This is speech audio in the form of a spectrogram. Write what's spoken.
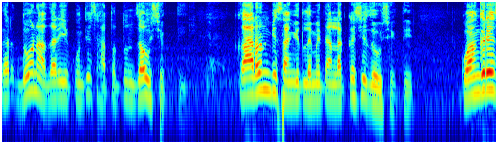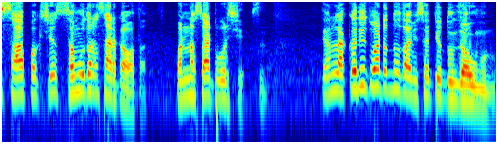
तर दोन हजार एकोणतीस हातातून जाऊ शकते कारण बी सांगितलं मी त्यांना कशी जाऊ शकते. काँग्रेस हा पक्ष समुद्रासारखा होता पन्नास साठ वर्षे. त्यांना कधीच वाटत नव्हतं आम्ही सत्तेतून जाऊ म्हणून.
